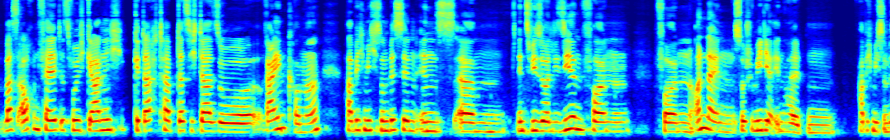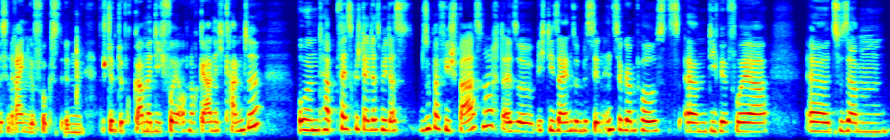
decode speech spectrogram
was auch ein Feld ist, wo ich gar nicht gedacht habe, dass ich da so reinkomme, habe ich mich so ein bisschen ins, ähm, ins Visualisieren von, von Online-Social-Media-Inhalten, habe ich mich so ein bisschen reingefuchst in bestimmte Programme, die ich vorher auch noch gar nicht kannte und habe festgestellt, dass mir das super viel Spaß macht. Also ich design so ein bisschen Instagram-Posts, ähm, die wir vorher äh, zusammen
